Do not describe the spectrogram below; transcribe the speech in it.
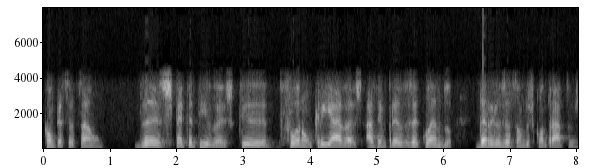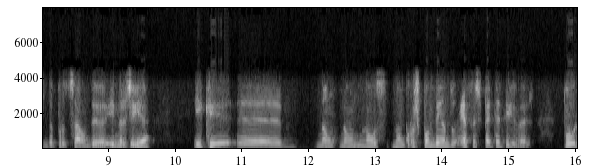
compensação das expectativas que foram criadas às empresas a quando da realização dos contratos de produção de energia e que, eh, não, não, não, não correspondendo a essas expectativas por,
